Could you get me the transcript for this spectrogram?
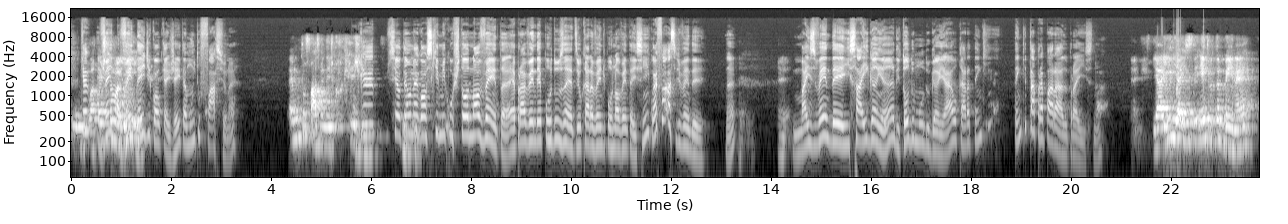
o, a questão vender, de qualquer jeito é muito fácil, né? É muito fácil vender de qualquer jeito. Porque se eu tenho um negócio que me custou 90, é para vender por 200 e o cara vende por 95, é fácil de vender, né? É. Mas vender e sair ganhando e todo mundo ganhar, o cara tem que tem que estar tá preparado para isso, né? É. E aí, aí entra também, né?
